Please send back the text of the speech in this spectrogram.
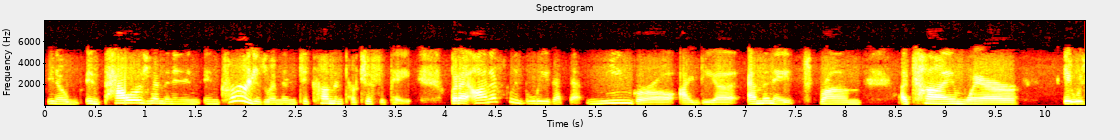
you know empowers women and encourages women to come and participate. But i honestly believe that that mean girl idea emanates from a time where it was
